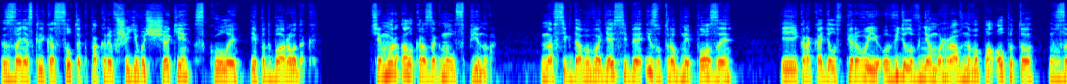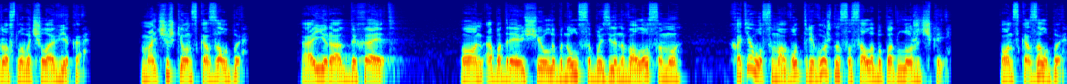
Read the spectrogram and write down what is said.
за несколько суток покрывшей его щеки, скулы и подбородок. Тимур Алк разогнул спину, навсегда выводя себя из утробной позы, и крокодил впервые увидел в нем равного по опыту взрослого человека. Мальчишке он сказал бы «Аира отдыхает». Он ободряюще улыбнулся бы зеленоволосому, хотя у самого тревожно сосало бы под ложечкой. Он сказал бы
